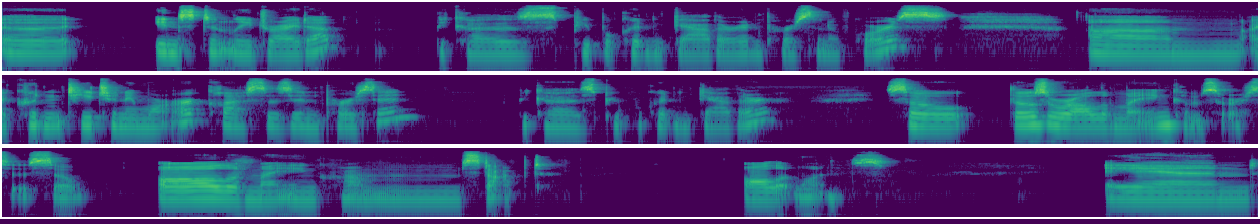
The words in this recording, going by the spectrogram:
uh, instantly dried up because people couldn't gather in person, of course. Um, I couldn't teach any more art classes in person because people couldn't gather. So those were all of my income sources. So all of my income stopped all at once. And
